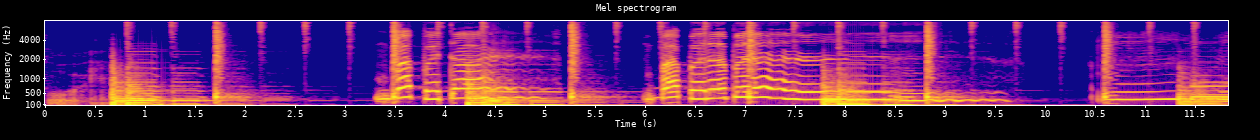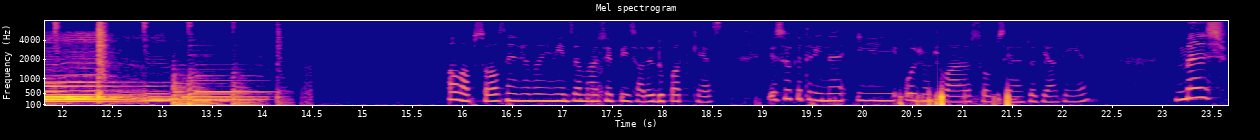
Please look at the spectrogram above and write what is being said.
Hum. Olá pessoal, sejam bem-vindos a mais um episódio do podcast. Eu sou a Catarina e hoje vamos falar sobre cenas do dia a dia. Mas,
